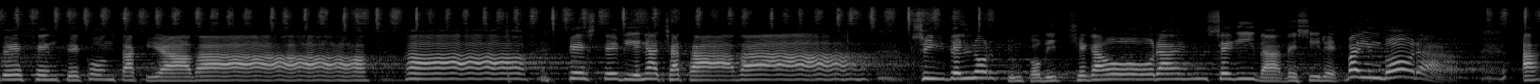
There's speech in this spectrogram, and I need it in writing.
de gente contagiada, ah, que esté bien achatada. Si del norte un COVID llega ahora, enseguida decirle, va embora. Ah,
